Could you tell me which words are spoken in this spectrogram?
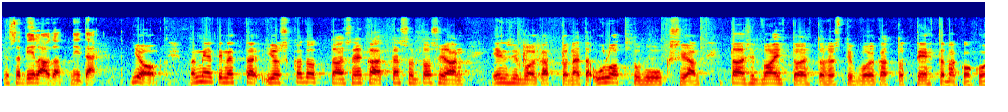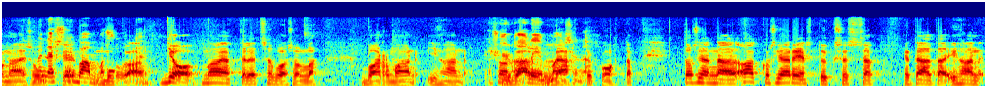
jos sä vilautat niitä Joo. Mä mietin, että jos katsottaisiin eka, että tässä on tosiaan, ensin voi katsoa näitä ulottuvuuksia, tai sitten vaihtoehtoisesti voi katsoa tehtäväkokonaisuuksien mukaan. Joo, mä ajattelin, että se voisi olla varmaan ihan Se hyvä lähtökohta. Tosiaan nämä on aakkosjärjestyksessä, ja täältä ihan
